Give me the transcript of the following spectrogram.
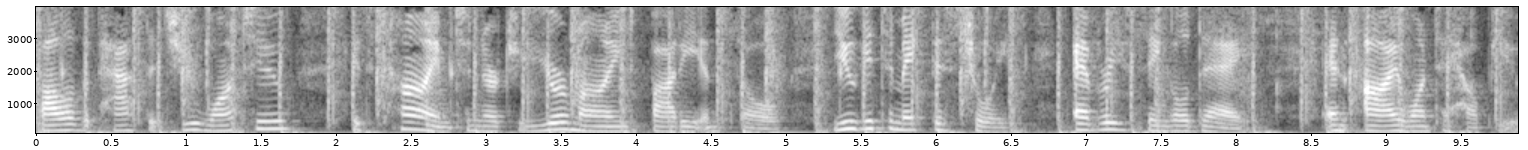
follow the path that you want to, it's time to nurture your mind, body, and soul. You get to make this choice every single day, and I want to help you.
